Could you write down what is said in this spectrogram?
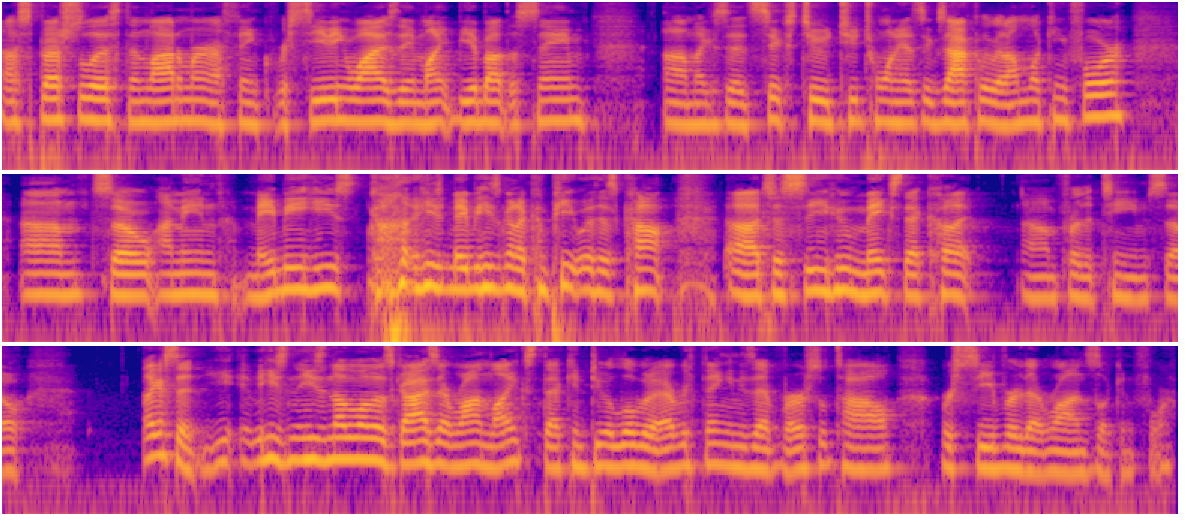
uh, specialist than Latimer. I think receiving wise, they might be about the same. Um, like I said, 6'2", 220, That's exactly what I'm looking for. Um, so I mean, maybe he's he's maybe he's going to compete with his comp uh, to see who makes that cut um, for the team. So, like I said, he's he's another one of those guys that Ron likes that can do a little bit of everything, and he's that versatile receiver that Ron's looking for.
